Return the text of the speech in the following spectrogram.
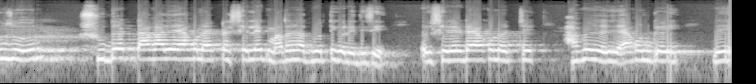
হুজুর সুদের টাকা দিয়ে এখন একটা ছেলে মাথা মাদ্রাসাত ভর্তি করে দিছে। ওই ছেলেটা এখন হচ্ছে হাফেজ হয়েছে। এখন কি যে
